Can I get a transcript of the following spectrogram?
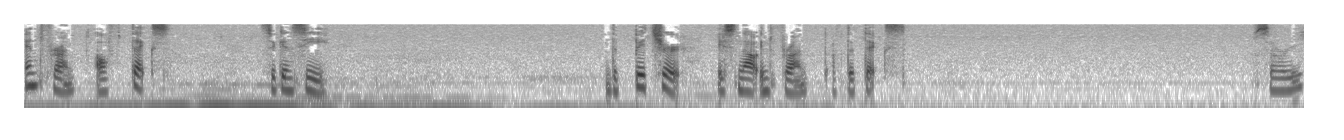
in front of text. So you can see the picture is now in front of the text. Sorry.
